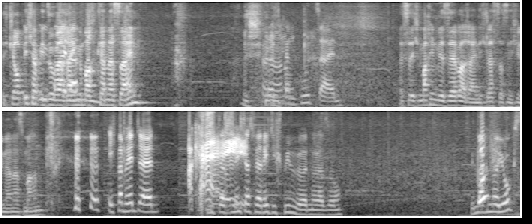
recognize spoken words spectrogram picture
ich glaube, ich habe ihn sogar reingemacht, kann das sein? Schön. Das kann gut sein. Weißt du, ich mache ihn mir selber rein, ich lasse das nicht wen anders machen. Ich bleib hinten. Nicht dass, Okay. nicht, dass wir richtig spielen würden oder so. Wir machen nur Jux,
